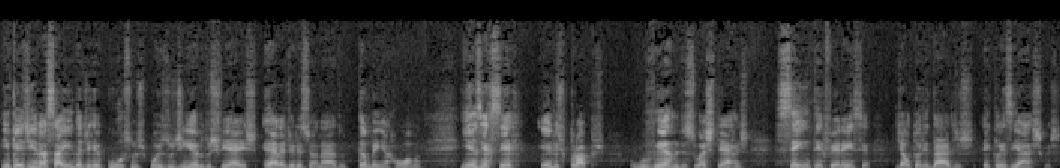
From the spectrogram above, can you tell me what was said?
impedir a saída de recursos, pois o dinheiro dos fiéis era direcionado também a Roma, e exercer eles próprios o governo de suas terras sem interferência de autoridades eclesiásticas,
